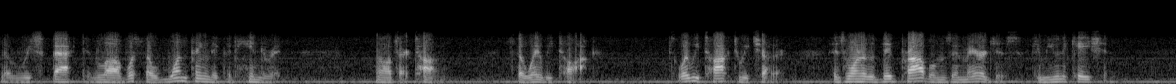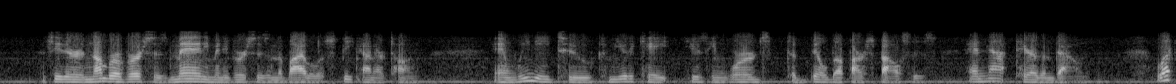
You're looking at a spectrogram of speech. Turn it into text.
The respect and love. What's the one thing that could hinder it? Well, it's our tongue. It's the way we talk. It's the way we talk to each other. Is one of the big problems in marriages. Communication. And see, there are a number of verses, many, many verses in the Bible that speak on our tongue. And we need to communicate using words to build up our spouses and not tear them down. Let's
